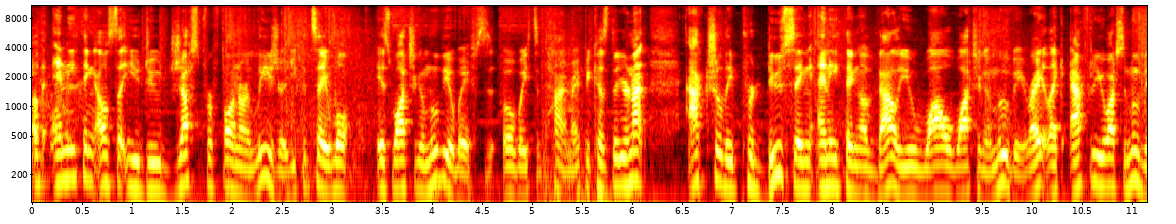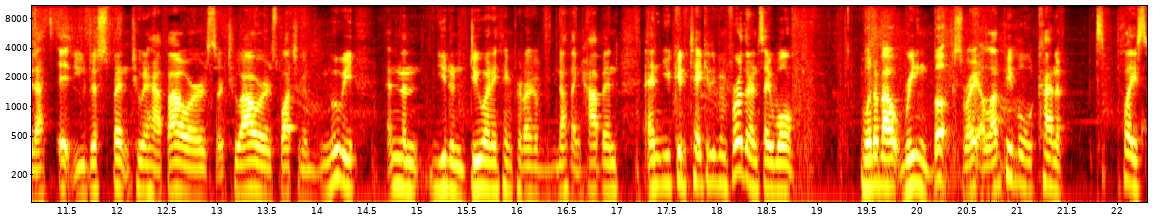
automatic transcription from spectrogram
of anything else that you do just for fun or leisure. You could say well is watching a movie a waste a waste of time right? Because you're not actually producing anything of value while watching a movie right? Like after you watch the movie that's it. You just spent two and a half hours or two hours watching a movie and then you didn't do anything productive nothing happened. And you could take it even further and say well what about reading books right? A lot of people kind of place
